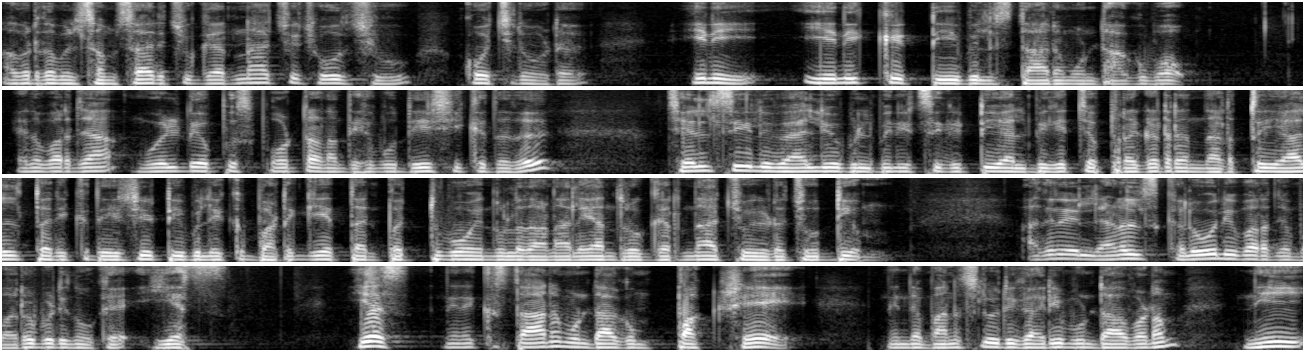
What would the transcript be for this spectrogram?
അവർ തമ്മിൽ സംസാരിച്ചു. ഗർനാച്ചോ ചോദിച്ചു കോച്ചിനോട് ഇനി എനിക്ക് ടീമിൽ സ്ഥാനമുണ്ടാകുമോ? എന്ന് പറഞ്ഞാൽ വേൾഡ് കപ്പ് സ്പോട്ടാണ് അദ്ദേഹം ഉദ്ദേശിക്കുന്നത്. ചെൽസിയിൽ വാല്യൂബിൾ മിനിറ്റ്സ് കിട്ടിയാൽ മികച്ച പ്രകടനം നടത്തിയാൽ തനിക്ക് ദേശീയ ടീമിലേക്ക് മടങ്ങിയെത്താൻ പറ്റുമോ എന്നുള്ളതാണ് അലയാന്ത്രോ ഗർനാച്ചോയുടെ ചോദ്യം. അതിന് ലണൽ സ്കലോനി പറഞ്ഞ മറുപടി നോക്ക്. യെസ്. യെസ് നിനക്ക് സ്ഥാനമുണ്ടാകും. പക്ഷേ നിന്റെ മനസ്സിലൊരു കാര്യമുണ്ടാവണം. നീ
